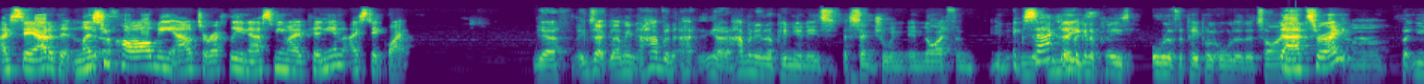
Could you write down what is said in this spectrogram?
i stay out of it unless Yeah. you call me out directly and ask me my opinion i stay quiet Yeah, exactly. I mean, having you know having an opinion is essential in, in life, and you know, Exactly. you're never going to please all of the people all of the time. that's right Um, but you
